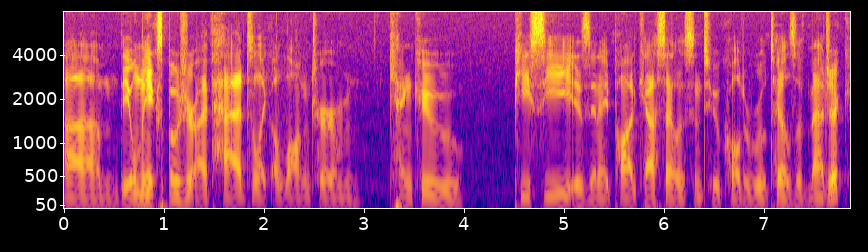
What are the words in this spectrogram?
um the only exposure i've had to like a long-term kenku pc is in a podcast i listen to called Rude Tales of Magic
